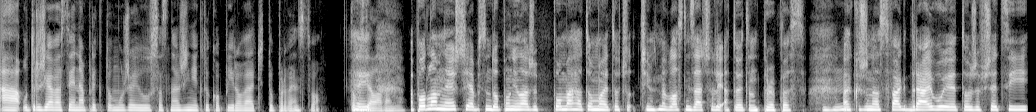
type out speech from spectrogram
a udržiava sa aj napriek tomu, že ju sa snaží niekto kopírovať to prvenstvo to Hej. vzdelávanie. A podľa mňa ešte, ja by som doplnila, že pomáha tomu aj to, čo, čím sme vlastne začali a to je ten purpose. Mm-hmm. Akože nás fakt driveuje to, že všetci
